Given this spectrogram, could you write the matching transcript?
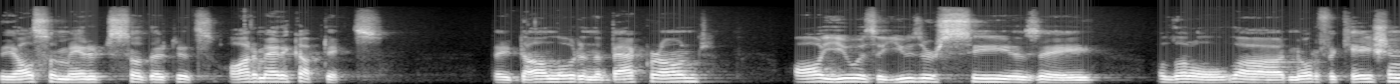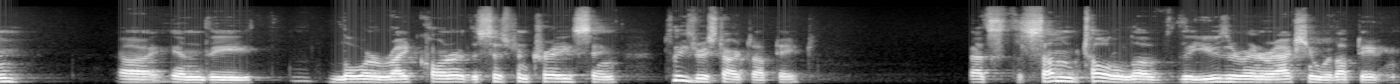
They also made it so that it's automatic updates. They download in the background. All you as a user see is a, a little uh, notification uh, in the lower right corner of the system tray saying, please restart to update. That's the sum total of the user interaction with updating.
